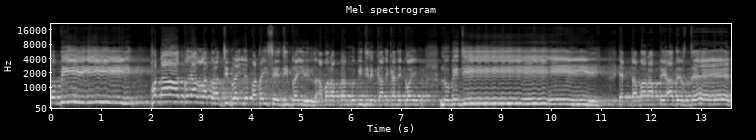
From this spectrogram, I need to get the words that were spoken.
নবী হঠাৎ করে আল্লাহ তারা জিব্রাইলে পাঠাইছে, জিব্রাইল আমার আপনার নবীজির কানে কানে কয়, নবীজি একটা বার আপনি আদেশ দেন।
